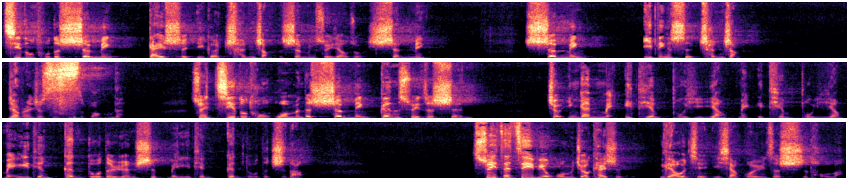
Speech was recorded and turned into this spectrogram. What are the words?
基督徒的生命该是一个成长的生命，所以叫做生命。生命一定是成长，要不然就是死亡的。所以，基督徒，我们的生命跟随着神，就应该每一天不一样，每一天不一样，每一天更多的认识，每一天更多的知道。所以，在这一边，我们就要开始了解一下关于这石头了。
